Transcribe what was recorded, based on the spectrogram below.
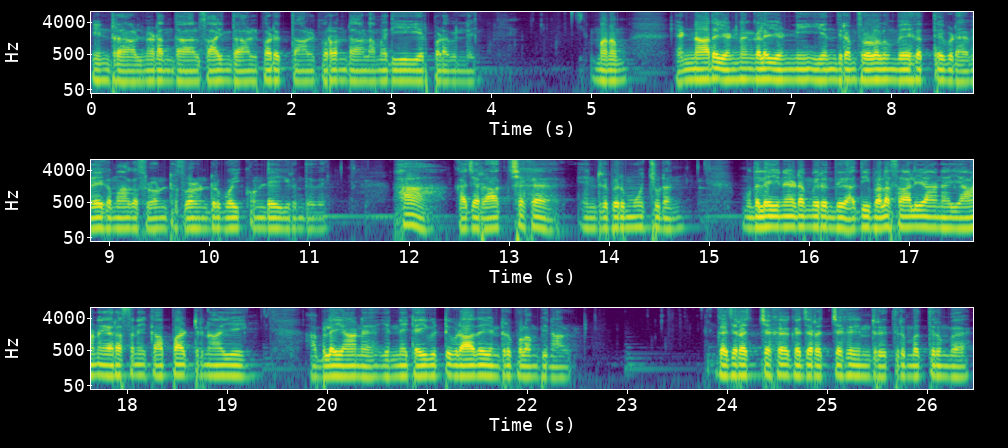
நின்றால் நடந்தால் சாய்ந்தால் படுத்தால் புரண்டால் அமைதியே ஏற்படவில்லை. மனம் எண்ணாத எண்ணங்களை எண்ணி இயந்திரம் சுழலும் வேகத்தை விட வேகமாக சுழன்று சுழன்று போய்க்கொண்டே இருந்தது. ஹா கஜராட்சக என்று பெருமூச்சுடன் முதலையினிடமிருந்து அதிபலசாலியான யானை அரசனை காப்பாற்றினாயே. அபிலையான என்னை கைவிட்டு விடாதே என்று புலம்பினாள். கஜரச்சக கஜரட்சக என்று திரும்ப திரும்ப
